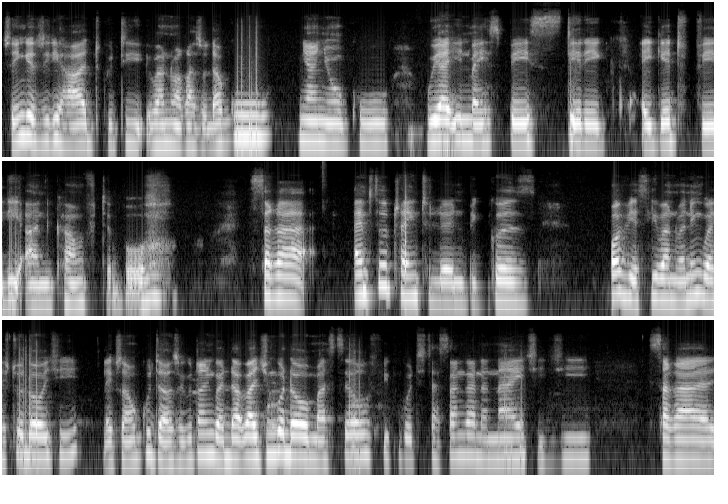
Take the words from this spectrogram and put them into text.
zvinge zviri hard kuti vanhu vakazoda kunyanyo kuuya in my space sterek i get very uncomfortable. Saka i'm still trying to learn because obviously vanhu vanenge vachitodawo chi like zvamukutaura zvekuti vanenge vachingodawo maselfi kungoti tasangana naye chichi. Saka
